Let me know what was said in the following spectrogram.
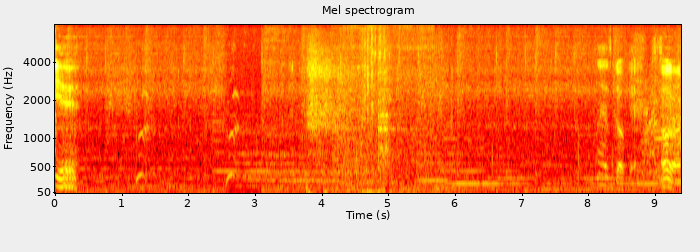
Yeah. Let's go there. Oh god.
